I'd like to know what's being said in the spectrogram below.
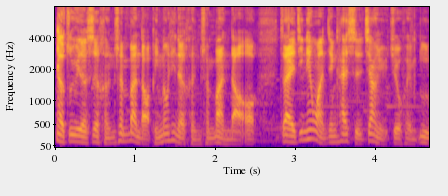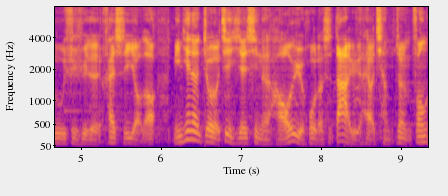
要注意的是，恒春半岛、屏东县的恒春半岛哦，在今天晚间开始降雨，就会陆陆续续的开始有了哦。明天呢，就有间歇性的好雨或者是大雨，还有强阵风。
